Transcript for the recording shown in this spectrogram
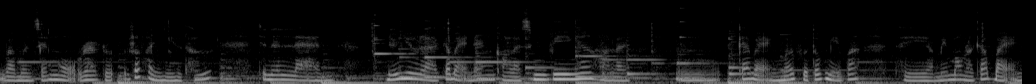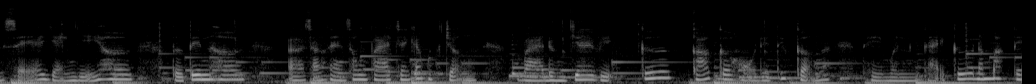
và mình sẽ ngộ ra được rất là nhiều thứ. Cho nên là nếu như là các bạn đang còn là sinh viên á, hoặc là um, các bạn mới vừa tốt nghiệp á thì à, mi mong là các bạn sẽ dạng dĩ hơn tự tin hơn à, sẵn sàng xông pha trên các mặt trận. Và đừng chê việc cứ có cơ hội để tiếp cận thì mình hãy cứ nắm bắt đi.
